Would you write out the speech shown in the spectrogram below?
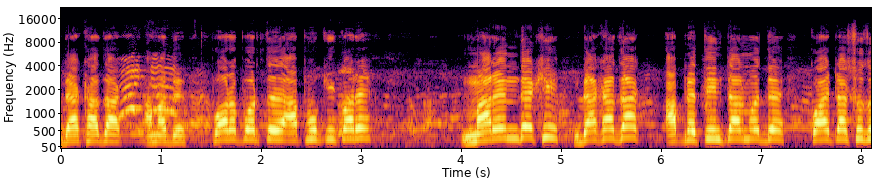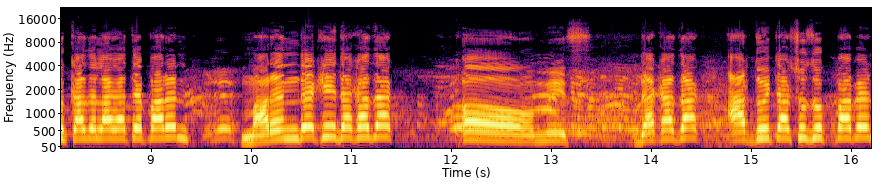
দেখা যাক, আমাদের পরবর্তী আপু কি করে? মারেন দেখি, দেখা যাক। আপনি তিনটার মধ্যে কয়টা সুযোগ কাজে লাগাতে পারেন? মারেন দেখি, দেখা যাক। ও, মিস। দেখা যাক, আর দুইটা সুযোগ পাবেন।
